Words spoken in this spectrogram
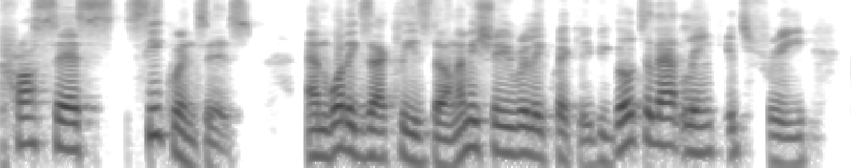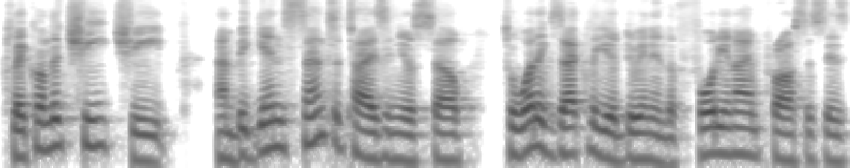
process sequences and what exactly is done. Let me show you really quickly. If you go to that link, it's free. Click on the cheat sheet and begin sensitizing yourself to what exactly you're doing in the 49 processes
